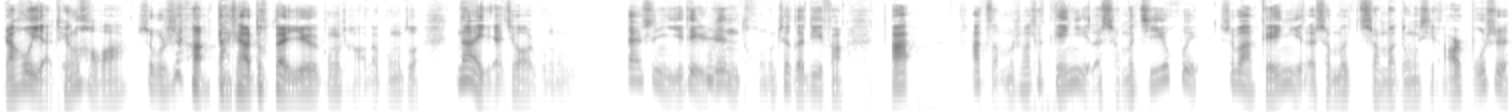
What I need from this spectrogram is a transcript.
然后也挺好啊，是不是啊？大家都在一个工厂的工作，那也叫融入。但是你得认同这个地方，他他怎么说？他给你了什么机会，是吧？给你了什么什么东西，而不是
